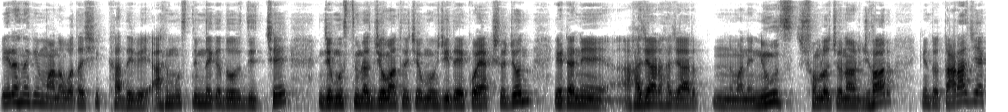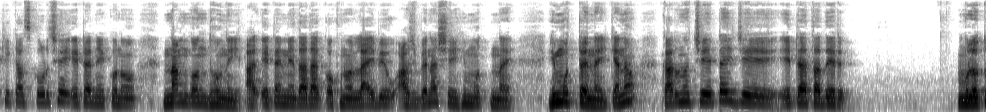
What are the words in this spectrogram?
এরা নাকি মানবতা শিক্ষা দেবে। আর মুসলিমদেরকে দোষ দিচ্ছে যে মুসলিমরা জমাত হয়েছে মসজিদে কয়েকশো জন। এটা নিয়ে হাজার হাজার মানে নিউজ সমালোচনার ঝড়। কিন্তু তারা যে একই কাজ করছে, এটা নিয়ে কোনো নামগন্ধও নেই। আর এটা নিয়ে দাদা কখনো লাইভেও আসবে না, সে হিম্মত নাই। হিম্মতটাই নাই। কেন? কারণ হচ্ছে এটাই যে, এটা তাদের মূলত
